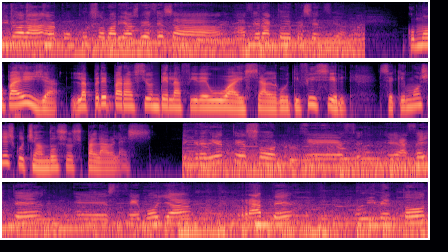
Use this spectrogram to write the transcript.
vino la- al concurso varias veces a, a hacer acto de presencia. Como paella, la preparación de la fideuá es algo difícil. Seguimos escuchando sus palabras. Los ingredientes son eh, eh, aceite, eh, cebolla, rape, pimentón,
